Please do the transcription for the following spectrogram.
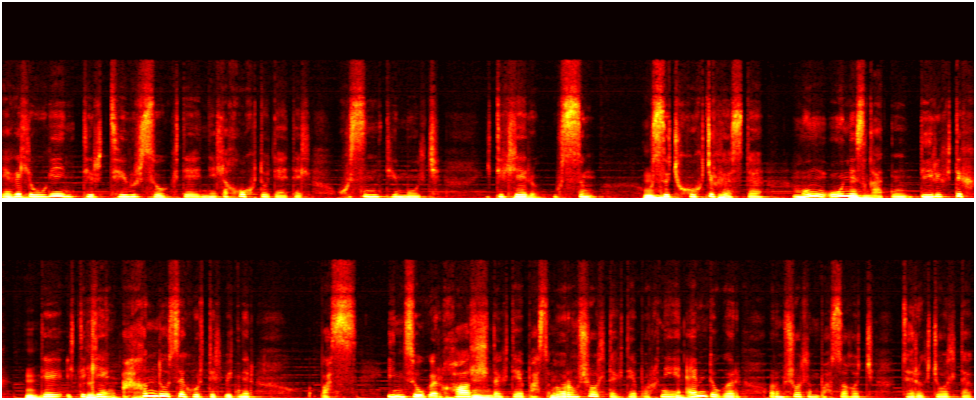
яг л үгийн тэр цэвэрсүгтэй нялх хүүхдүүд адил хүсэн тэмүүлж итгэлээр өссөн өсөж хөгжих ёстой. Мөн үүнээс гадна дэрэгдэх тэ итгэлийн ахан дүүсээ хүртэл бид нэр бас энэ сүгээр хооллдог те бас урамшуулдаг те бурхны амьд үгээр урамшуулан босгож зоригжуулдаг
